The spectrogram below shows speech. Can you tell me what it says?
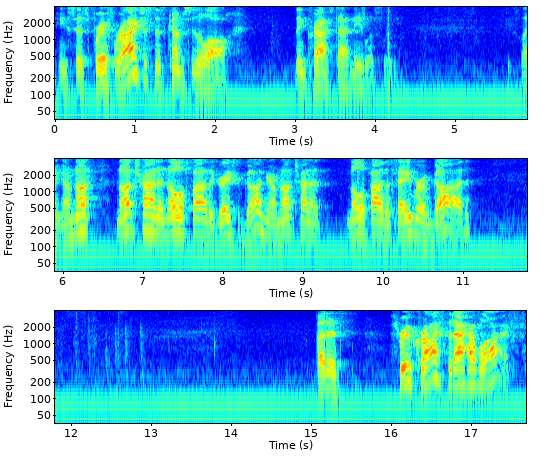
He says, For if righteousness comes through the law, then Christ died needlessly. He's like, I'm not not trying to nullify the grace of God here. I'm not trying to nullify the favor of God. But it's through Christ that I have life.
